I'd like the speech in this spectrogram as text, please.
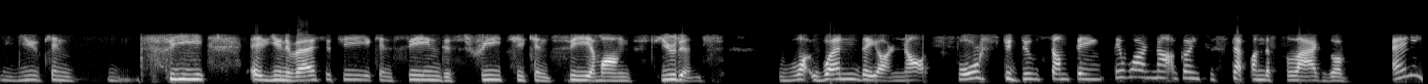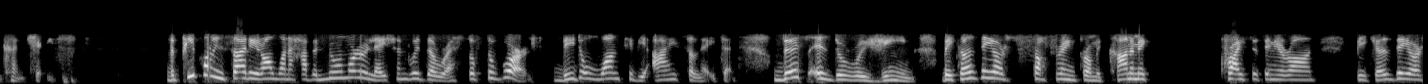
you can see at university, you can see in the streets, you can see among students. When they are not forced to do something, they are not going to step on the flags of any countries. The people inside Iran want to have a normal relation with the rest of the world. They don't want to be isolated. This is the regime because they are suffering from economic crisis in Iran, because they are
